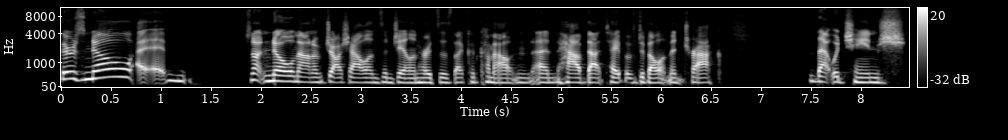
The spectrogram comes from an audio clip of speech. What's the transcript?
There's no uh, there's not no amount of Josh Allen's and Jalen Hurts's that could come out and, and have that type of development track that would change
